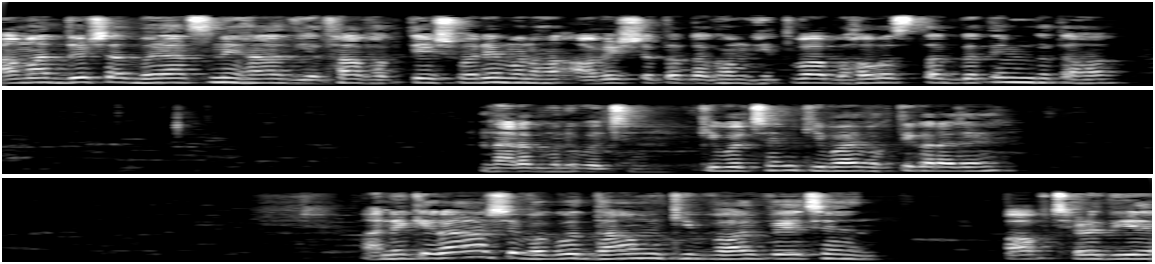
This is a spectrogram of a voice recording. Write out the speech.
भयात् स्नेहात् यथा भक्तेश्वरे मनः आवेश्य तदघम हित्वा भवस्तद्गतिम गतः নারদ মুনি বলছেন কি বলছেন কিভাবে ভক্তি করা যায় অনেকেরা সে ভগবত ধাম কিভাবে পেয়েছেন পাপ ছেড়ে দিয়ে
